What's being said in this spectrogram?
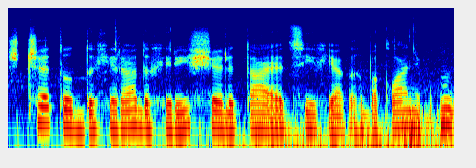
Ще тут дохіра, дохіріще літає цих яких бакланів. Ну,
